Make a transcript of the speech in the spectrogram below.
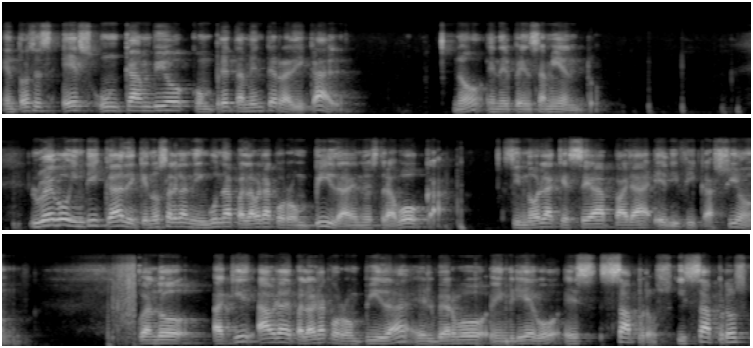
Entonces es un cambio completamente radical, ¿no? En el pensamiento. Luego indica de que no salga ninguna palabra corrompida en nuestra boca, sino la que sea para edificación. Cuando aquí habla de palabra corrompida, el verbo en griego es sapros, y sapros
